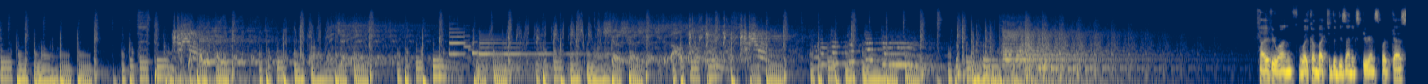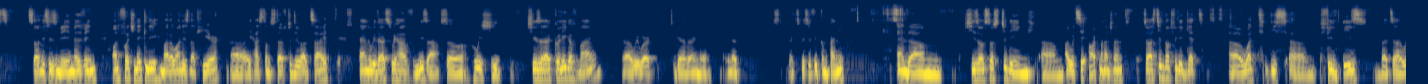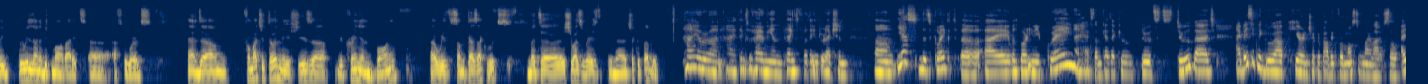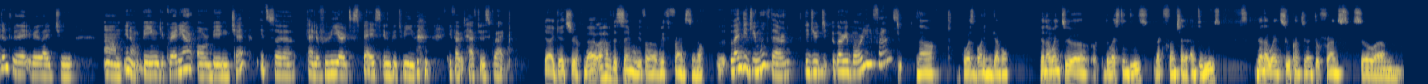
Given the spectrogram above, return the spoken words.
Hi, everyone. Welcome back to the Design Experience podcast. So this is me, Melvin. Unfortunately, Marwan is not here. Uh, he has some stuff to do outside. And with us, we have Lisa. So who is she? She's a colleague of mine. Uh, we work together in a, in a like, specific company. And, um, she's also studying, um, I would say art management. So I still don't really get uh, what this um, field is, but uh, we we will learn a bit more about it uh, afterwards. And um, from what she told me, she's uh, Ukrainian born uh, with some Kazakh roots, but uh, she was raised in the Czech Republic. Hi everyone. Hi. Thanks for having me and thanks for the introduction. Um, yes, that's correct. I was born in Ukraine. I have some Kazakh roots too, but I basically grew up here in Czech Republic for most of my life, so I don't really relate to, um, you know, being Ukrainian or being Czech. It's a kind of weird space in between, if I would have to describe. Yeah, I get you. I have the same with uh, with France. You know. When did you move there? Did you were you born in France? No, I was born in Gabon. Then I went to uh, the West Indies, like French Antilles then I went to continental France. So um,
